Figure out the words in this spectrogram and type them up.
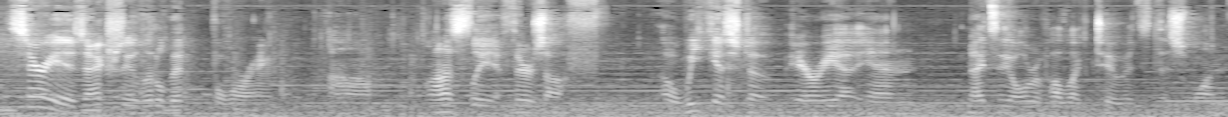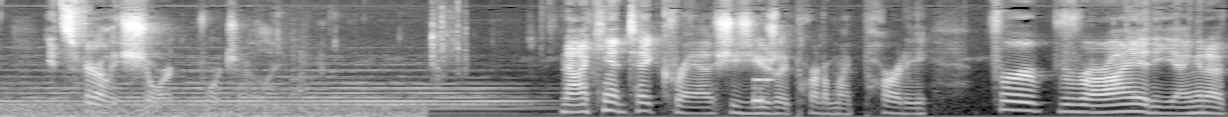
This area is actually a little bit boring. Um, honestly, if there's a, a weakest area in Knights of the Old Republic 2, it's this one. It's fairly short, fortunately. Now, I can't take Kreia, she's usually part of my party. For variety, I'm going to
